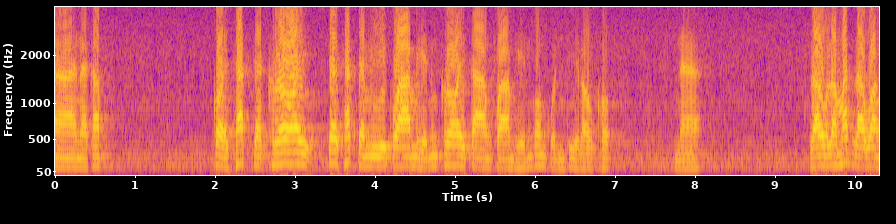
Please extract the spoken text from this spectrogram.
มานะครับ ก็ชักจะคล้อยจะชักจะมีความเห็นคล้อยตามความเห็นของคนที่เราครบนะ เราระมัดระวัง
